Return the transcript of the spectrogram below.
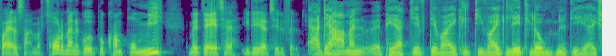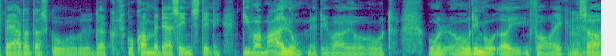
for Alzheimer. Tror du, man er gået på kompromis med data i det her tilfælde? Ja, det har man, øh, Per. Det, det var ikke, de var ikke lidt lunkne, de her eksperter, der skulle, der skulle komme med deres indstilling. De var meget lunkne. Det var jo 8, 8, 8 imod og 1 for. Ikke? Mm. Så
